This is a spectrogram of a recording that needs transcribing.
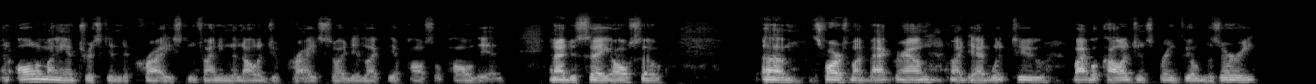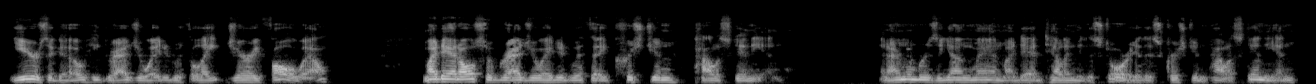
and all of my interest into Christ and finding the knowledge of Christ. So I did like the Apostle Paul did. And I just say also, um, as far as my background, my dad went to Bible College in Springfield, Missouri years ago. He graduated with the late Jerry Falwell. My dad also graduated with a Christian Palestinian. And I remember as a young man, my dad telling me the story of this Christian Palestinian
